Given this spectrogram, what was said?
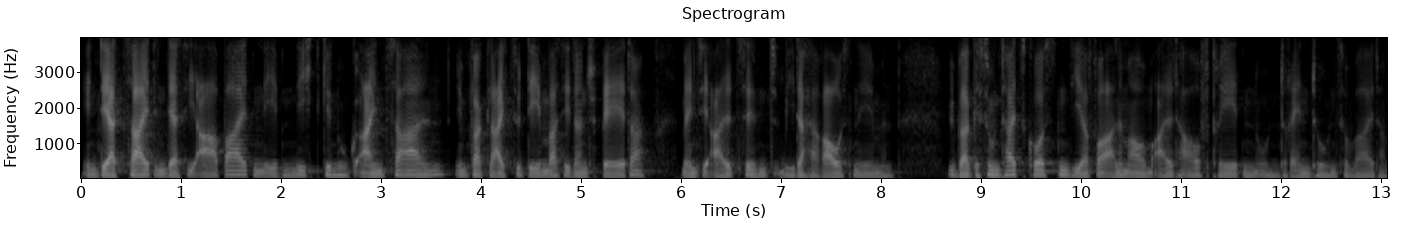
in der Zeit, in der sie arbeiten, eben nicht genug einzahlen im Vergleich zu dem, was sie dann später, wenn sie alt sind, wieder herausnehmen. Über Gesundheitskosten, die ja vor allem auch im Alter auftreten und Rente und so weiter.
